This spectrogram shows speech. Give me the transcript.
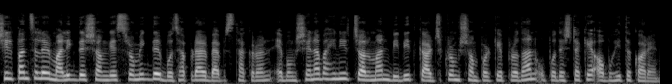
শিল্পাঞ্চলের মালিকদের সঙ্গে শ্রমিকদের বোঝাপড়ার ব্যবস্থাকরণ এবং সেনাবাহিনীর চলমান বিবিধ কার্যক্রম সম্পর্কে প্রধান উপদেষ্টাকে অবহিত করেন।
